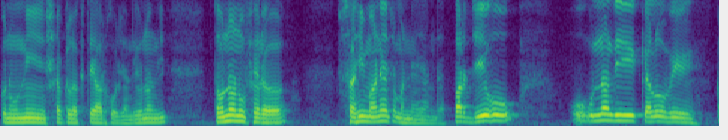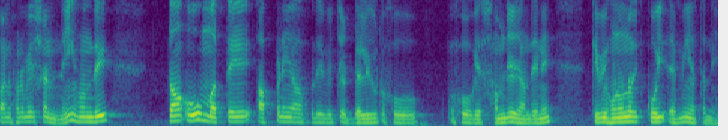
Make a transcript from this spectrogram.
ਕਾਨੂੰਨੀ ਸ਼ਕਲ ਅਖਤਿਆਰ ਹੋ ਜਾਂਦੀ ਉਹਨਾਂ ਦੀ, ਤਾਂ ਉਹਨਾਂ ਨੂੰ ਫਿਰ ਸਹੀ ਮਾਣਿਆਂ 'ਚ ਮੰਨਿਆ ਜਾਂਦਾ। ਪਰ ਜੇ ਉਹ ਉਹਨਾਂ ਦੀ ਕਹਿ ਲਓ ਵੀ ਕਨਫਰਮੇਸ਼ਨ ਨਹੀਂ ਹੁੰਦੀ, ਤਾਂ ਉਹ ਮਤੇ ਆਪਣੇ ਆਪ ਦੇ ਵਿੱਚ ਡਿਲੀਟ ਹੋ ਹੋ ਗਏ, ਸਮਝੇ ਜਾਂਦੇ ਨੇ ਕਿ ਵੀ ਹੁਣ ਉਹਨਾਂ ਦੀ ਕੋਈ ਅਹਿਮੀਅਤ ਨਹੀਂ।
